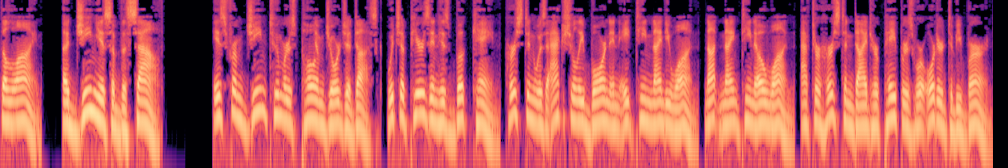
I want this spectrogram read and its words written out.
The line, "'A Genius of the South' is from Jean Toomer's poem Georgia Dusk, which appears in his book Cane. Hurston was actually born in 1891, not 1901. After Hurston died, her papers were ordered to be burned.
